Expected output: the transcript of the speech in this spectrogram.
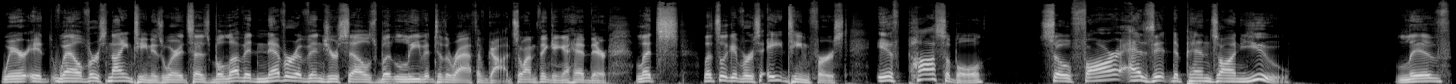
where it well verse 19 is where it says beloved never avenge yourselves but leave it to the wrath of god. So i'm thinking ahead there. Let's let's look at verse 18 first. If possible so far as it depends on you live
